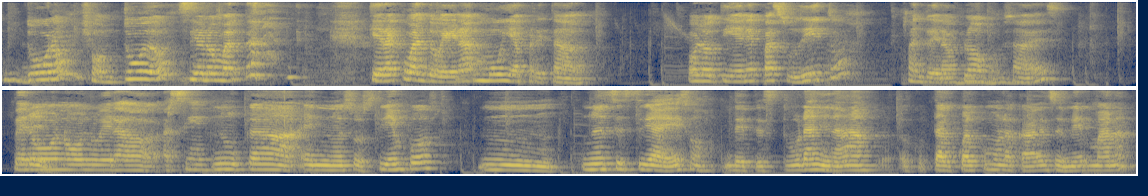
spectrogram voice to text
duro, chontudo, ¿sí o no, Marta? que era cuando era muy apretado. O lo tiene pasudito cuando era flojo, ¿sabes? Pero no, no era así. Nunca en nuestros tiempos mm, no existía eso de textura ni nada, tal cual como lo acaba de decir mi hermana.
